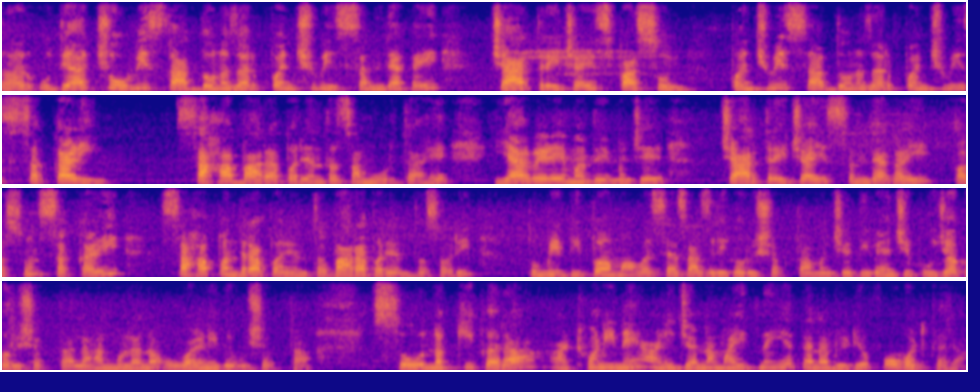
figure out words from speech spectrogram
तर उद्या चोवीस सात दोन हजार पंचवीस संध्याकाळी चार त्रेचाळीसपासून पंचवीस सात दोन हजार पंचवीस सकाळी सहा बारापर्यंतचा मुहूर्त आहे. या वेळेमध्ये म्हणजे चार त्रेचाळीस संध्याकाळीपासून सकाळी सहा पंधरापर्यंत बारापर्यंत सॉरी तुम्ही दीप अमावस्या साजरी करू शकता म्हणजे दिव्यांची पूजा करू शकता लहान मुलांना ओवाळणी देऊ शकता. सो नक्की करा आठवणीने आणि ज्यांना माहीत नाही आहे त्यांना व्हिडिओ फॉरवर्ड करा.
